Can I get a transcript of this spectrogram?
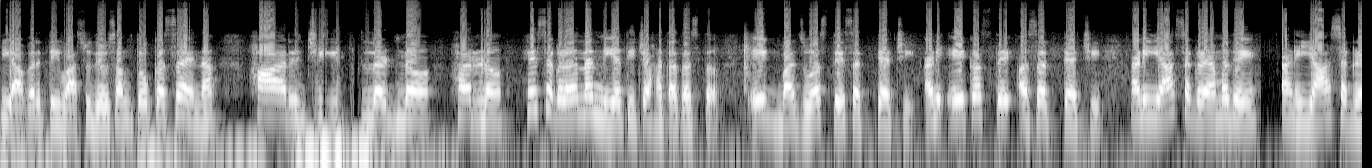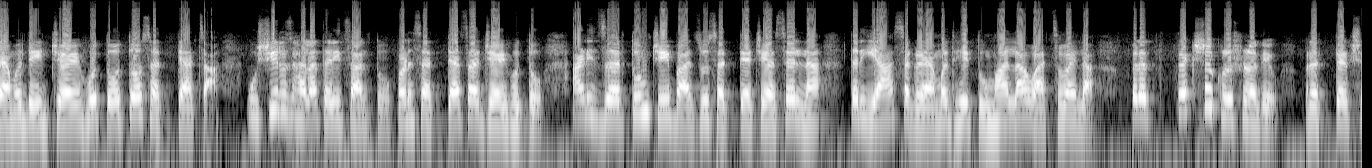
यावरती वासुदेव सांगतो कसं आहे ना हार जीत लढणं हरणं हे सगळं ना नियतीच्या हातात असतं. एक बाजू असते सत्याची आणि एक असते असत्याची. आणि या सगळ्यामध्ये आणि या सगळ्यामध्ये जय होतो तो सत्याचा. उशीर झाला तरी चालतो पण सत्याचा जय होतो. आणि जर तुमची बाजू सत्याची असेल ना तर या सगळ्यामध्ये तुम्हाला वाचवायला प्रत्यक्ष कृष्णदेव प्रत्यक्ष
